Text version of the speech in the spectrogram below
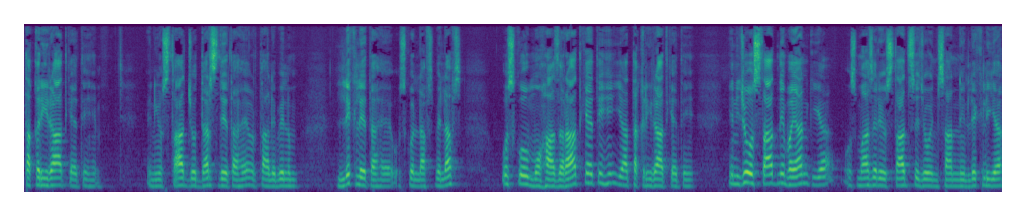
تقریرات کہتے ہیں۔ یعنی استاد جو درس دیتا ہے اور طالب علم لکھ لیتا ہے، اس کو لفظ بے لفظ اس کو محاذرات کہتے ہیں یا تقریرات کہتے ہیں۔ یعنی جو استاد نے بیان کیا، اس معذر استاد سے جو انسان نے لکھ لیا،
